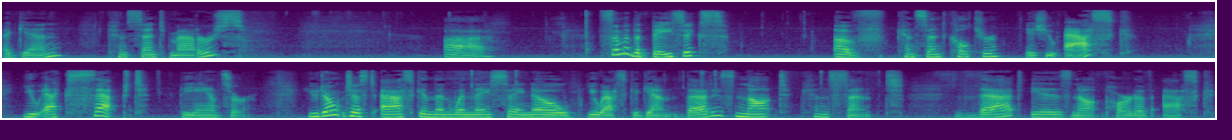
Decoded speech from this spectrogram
Again, consent matters. Uh, some of the basics of consent culture is you ask, you accept the answer. You don't just ask and then when they say no, you ask again. That is not consent. That is not part of ask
